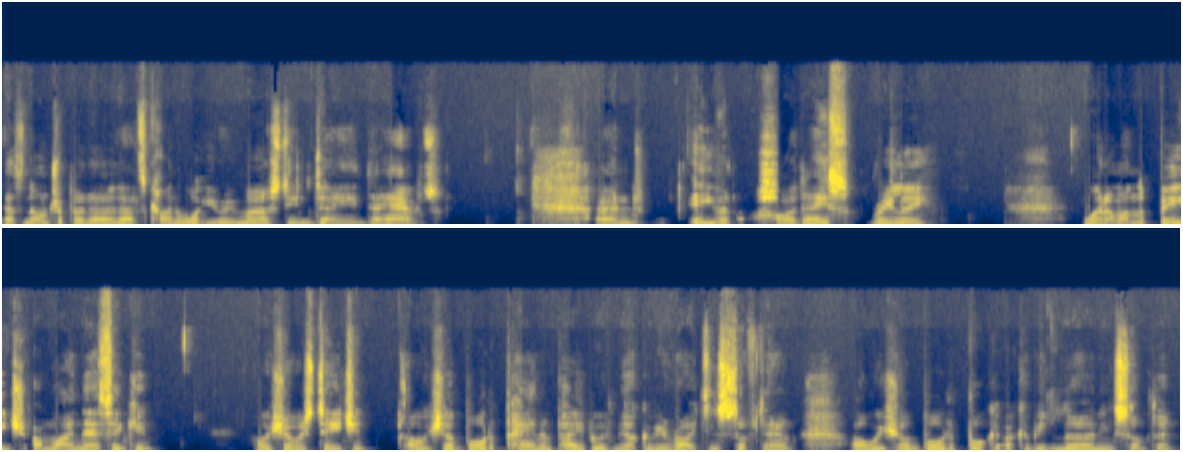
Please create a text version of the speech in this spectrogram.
As an entrepreneur, that's kind of what you're immersed in day in, day out. And even holidays, really. When I'm on the beach, I'm lying there thinking, I wish I was teaching. I wish I'd brought a pen and paper with me. I could be writing stuff down. I wish I'd bought a book. I could be learning something.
